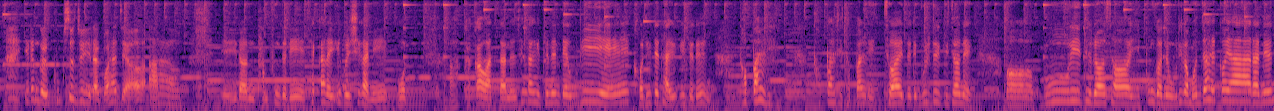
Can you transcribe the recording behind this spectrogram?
이런 걸 국수주의라고 하죠. 아, 이런 단풍들이 색깔을 입을 시간이 곧 아, 가까웠다는 생각이 드는데 우리의 거리대 다육이들은 더 빨리 더 빨리 더 빨리 저 아이들이 물들기 전에 어, 물이 들어서 이쁜 거는 우리가 먼저 할 거야 라는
